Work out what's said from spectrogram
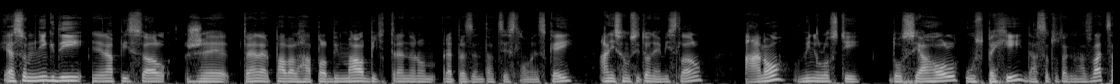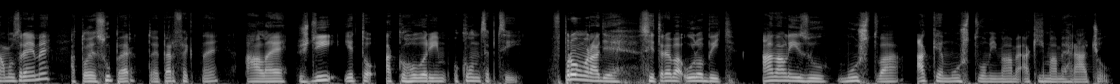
Ja som nikdy nenapísal, že tréner Pavel Hapal by mal byť trénerom reprezentácie slovenskej. Ani som si to nemyslel. Áno, v minulosti dosiahol úspechy, dá sa to tak nazvať samozrejme, a to je super, to je perfektné, ale vždy je to, ako hovorím, o koncepcii. V prvom rade si treba urobiť analýzu mužstva, aké mužstvo my máme, akých máme hráčov.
